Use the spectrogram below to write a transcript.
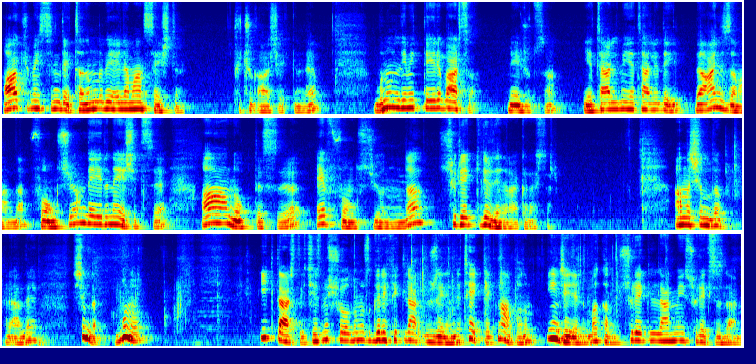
A kümesinde tanımlı bir eleman seçtim. Küçük a şeklinde. Bunun limit değeri varsa, mevcutsa, yeterli mi yeterli değil ve aynı zamanda fonksiyon değerine eşitse A noktası f fonksiyonunda süreklidir denir arkadaşlar. Anlaşıldı herhalde. Şimdi bunu İlk derste çizmiş olduğumuz grafikler üzerinde tek tek ne yapalım? İnceleyelim bakalım sürekliler mi süreksizler mi?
